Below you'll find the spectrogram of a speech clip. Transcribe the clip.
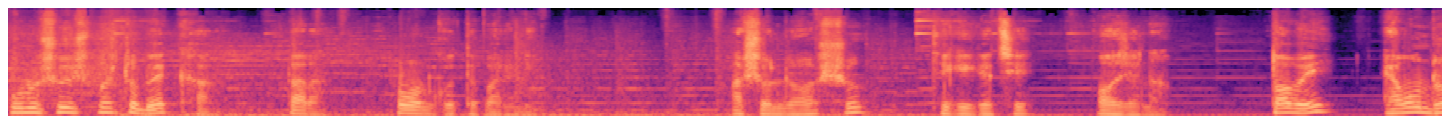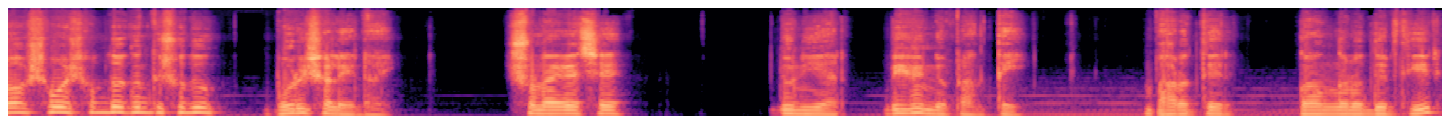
কোনো সুস্পষ্ট ব্যাখ্যা তারা প্রমাণ করতে পারেনি। আসল রহস্য থেকে গেছে অজানা। তবে এমন রহস্যময় শব্দ কিন্তু শুধু বরিশালেই নয়। শোনা গেছে দুনিয়ার বিভিন্ন প্রান্তেই। ভারতের গঙ্গা নদীর তীর,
